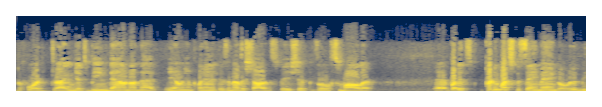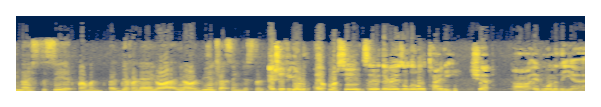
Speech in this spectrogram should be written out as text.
before Dragon gets beamed down on that alien planet, there's another shot of the spaceship. It's a little smaller. Uh, but it's pretty much the same angle. It would be nice to see it from a, a different angle. Uh, You know, it'd be interesting just to. Actually, if you go to the bedroom scenes, there there is a little tiny chip uh, in one of the uh,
